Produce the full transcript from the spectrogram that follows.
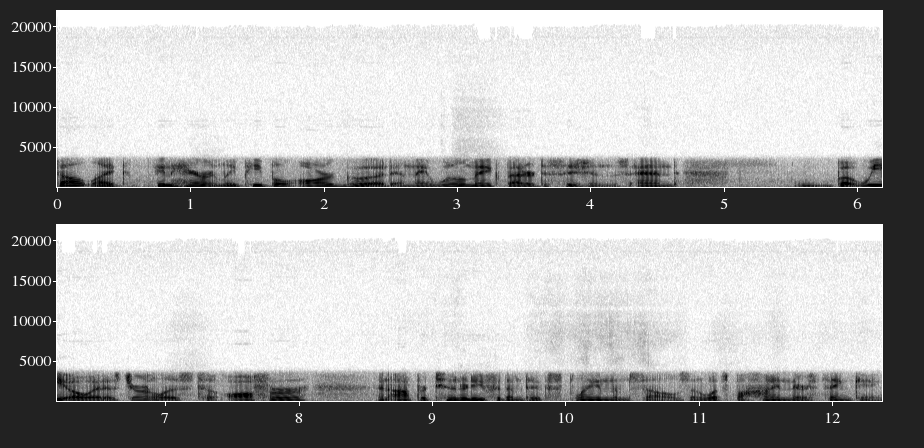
felt like inherently people are good and they will make better decisions. And but we owe it as journalists to offer an opportunity for them to explain themselves and what's behind their thinking.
